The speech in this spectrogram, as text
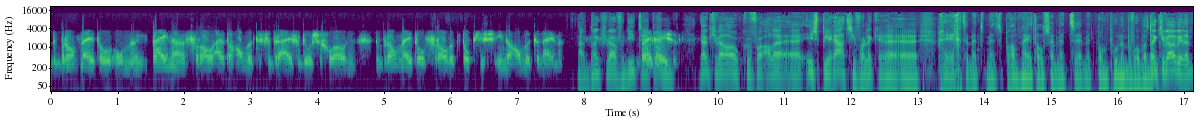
de brandnetel om hun pijnen vooral uit de handen te verdrijven door ze gewoon de brandnetel, vooral de topjes, in de handen te nemen. Nou, dankjewel voor die Bij tip. deze. En Dankjewel ook voor alle eh, inspiratie voor lekkere gerechten met, met brandnetels en met, met pompoenen bijvoorbeeld. Dankjewel Willem.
